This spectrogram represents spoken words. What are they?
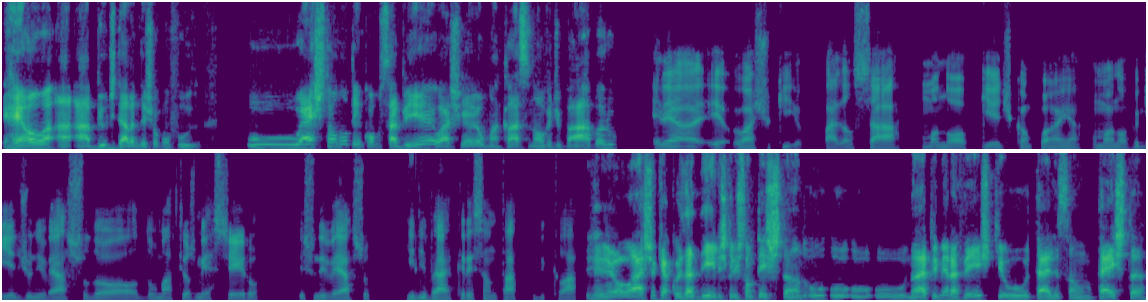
Real, a, a build dela me deixou confuso. O Ashton não tem como saber, eu acho que é uma classe nova de bárbaro. Ele é, eu, eu acho que vai lançar uma nova guia de campanha, uma nova guia de universo do, do Matheus Merceiro, desse universo, e ele vai acrescentar subclasses. novas. Eu acho que é coisa deles, que eles estão testando. O, o, o, o- não é a primeira vez que o Tellison testa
